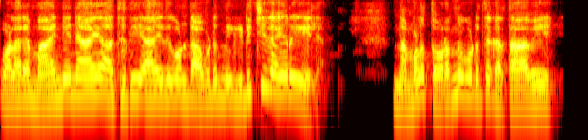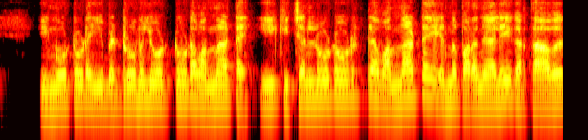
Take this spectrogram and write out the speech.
വളരെ മാന്യനായ അതിഥി ആയതുകൊണ്ട് അവിടുന്ന് ഇടിച്ചു കയറുകയില്ല. നമ്മൾ തുറന്നു കൊടുത്ത് കർത്താവ് ഇങ്ങോട്ടൂടെ ഈ ബെഡ്റൂമിലോട്ടൂടെ വന്നാട്ടെ ഈ കിച്ചണിലോട്ടൂടെ വന്നാട്ടെ എന്ന് പറഞ്ഞാലേ കർത്താവ്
